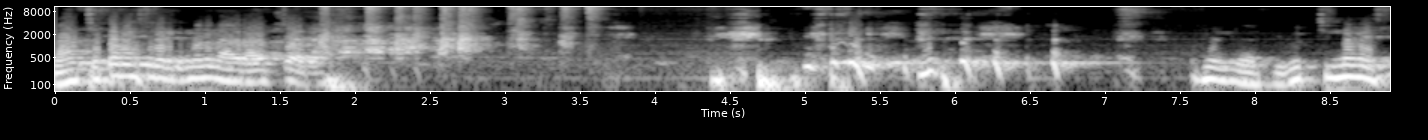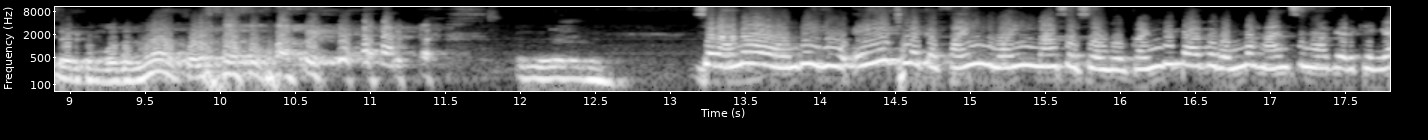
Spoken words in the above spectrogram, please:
நான் சின்ன வயசுல இருக்கும்போது நான் அவர் அழைச்சாரு இவர் சின்ன வயசுல இருக்கும் போதெல்லாம் சார் ஆனா வந்து you age like a fine wine தான் சார் சொல்லணும் கண்டிப்பாக ரொம்ப ஹேண்ட்ஸமாக இருக்கீங்க.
